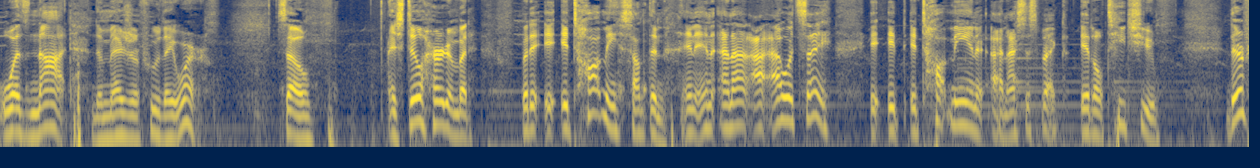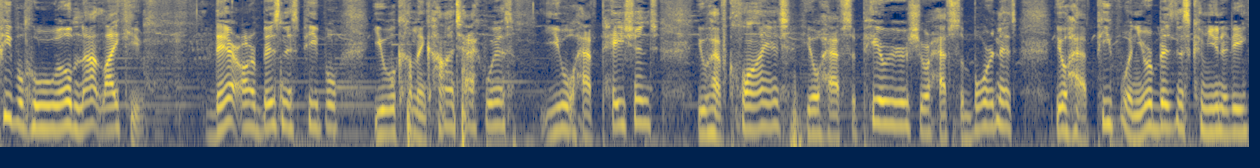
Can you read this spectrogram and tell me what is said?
was not the measure of who they were. So it still hurt him, but but it, it, taught me something, and and, and I, I would say it, it, it taught me, and, and I suspect it'll teach you. There are people who will not like you. There are business people you will come in contact with. You will have patients, you have clients, you'll have superiors, you'll have subordinates, you'll have people in your business community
